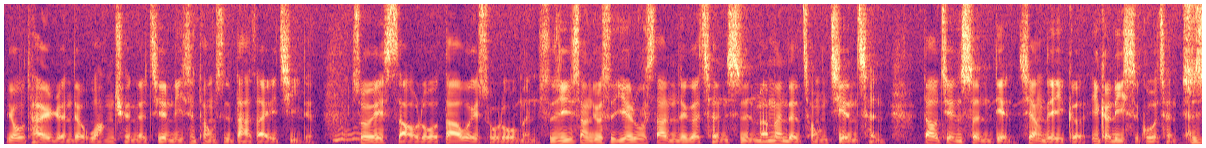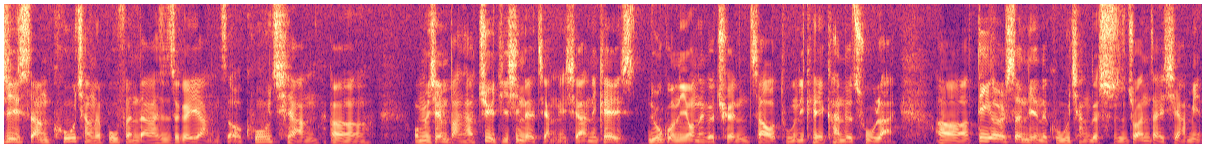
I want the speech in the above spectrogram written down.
犹太人的王权的建立是同时搭在一起的。所谓扫罗、大卫、所罗门，实际上就是耶路撒冷这个城市慢慢的从建成到建圣殿这样的一个一个历史过程。实际上，哭墙的部分大概是这个样子哦，哭墙呃。我们先把它具体性的讲一下。你可以，如果你有那个全照图，你可以看得出来，呃，第二圣殿的哭墙的石砖在下面，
